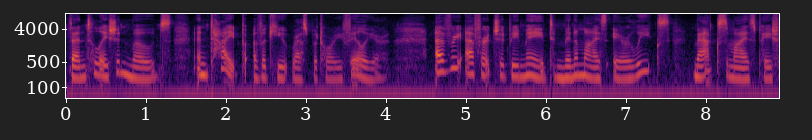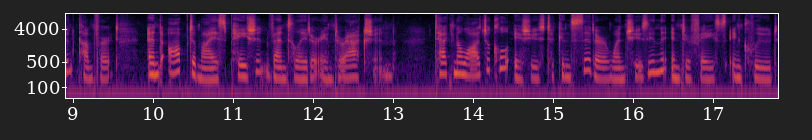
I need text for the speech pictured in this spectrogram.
ventilation modes, and type of acute respiratory failure. Every effort should be made to minimize air leaks, maximize patient comfort, and optimize patient ventilator interaction. Technological issues to consider when choosing the interface include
